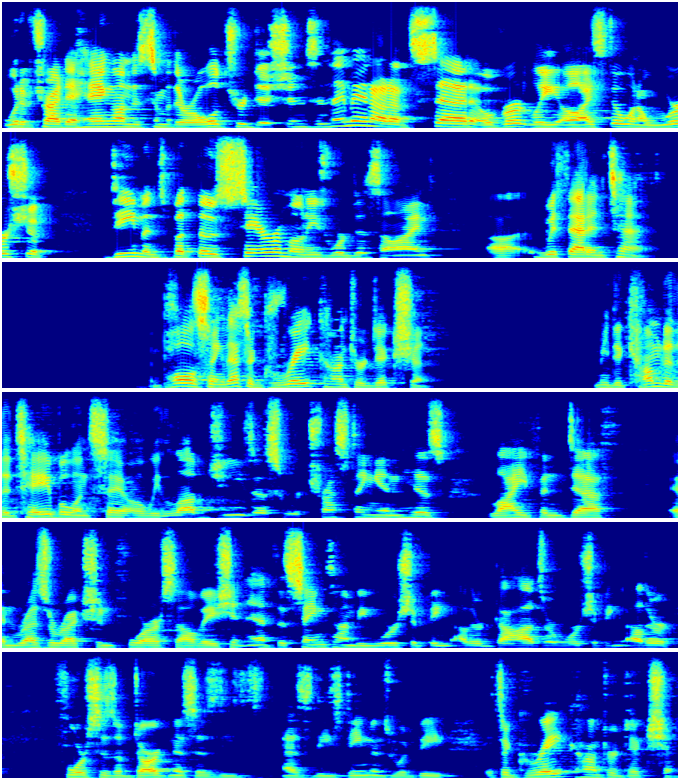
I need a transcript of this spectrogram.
would have tried to hang on to some of their old traditions, and they may not have said overtly, Oh, I still want to worship demons, but those ceremonies were designed uh, with that intent. And Paul is saying that's a great contradiction. I mean, to come to the table and say, Oh, we love Jesus, we're trusting in his life and death and resurrection for our salvation, and at the same time be worshiping other gods or worshiping other forces of darkness as these, as these demons would be. It's a great contradiction.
